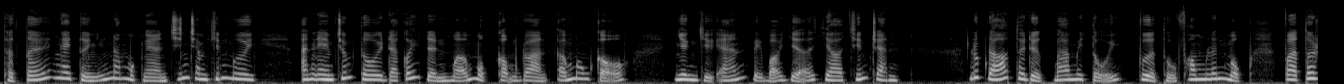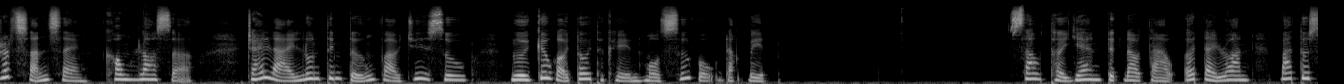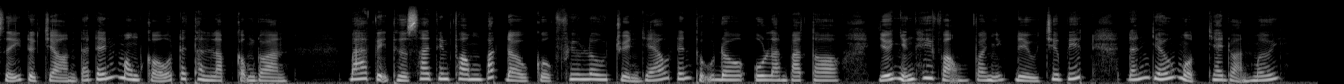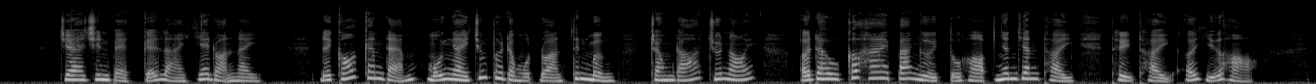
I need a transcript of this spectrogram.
Thực tế, ngay từ những năm 1990, anh em chúng tôi đã có ý định mở một cộng đoàn ở Mông Cổ, nhưng dự án bị bỏ dở do chiến tranh. Lúc đó tôi được 30 tuổi, vừa thụ phong linh mục và tôi rất sẵn sàng, không lo sợ. Trái lại luôn tin tưởng vào Chúa Giêsu, người kêu gọi tôi thực hiện một sứ vụ đặc biệt. Sau thời gian được đào tạo ở Đài Loan, ba tu sĩ được chọn đã đến Mông Cổ để thành lập cộng đoàn. Ba vị thừa sai tiên phong bắt đầu cuộc phiêu lưu truyền giáo đến thủ đô Ulaanbaatar giữa những hy vọng và những điều chưa biết, đánh dấu một giai đoạn mới. Cha Jinberg kể lại giai đoạn này. Để có can đảm, mỗi ngày chúng tôi đọc một đoạn tin mừng, trong đó Chúa nói, ở đâu có hai ba người tụ họp nhân danh Thầy, thì Thầy ở giữa họ.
